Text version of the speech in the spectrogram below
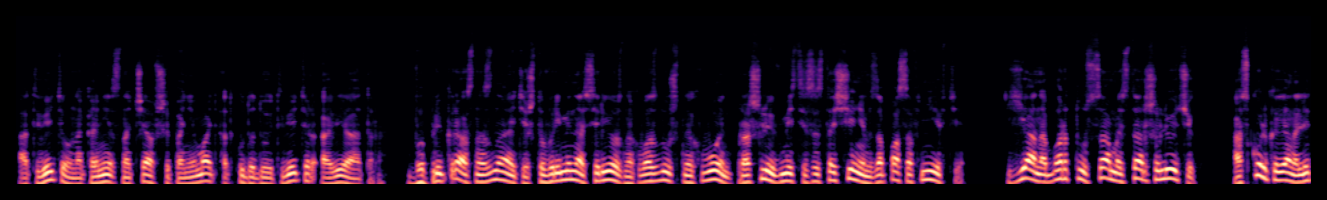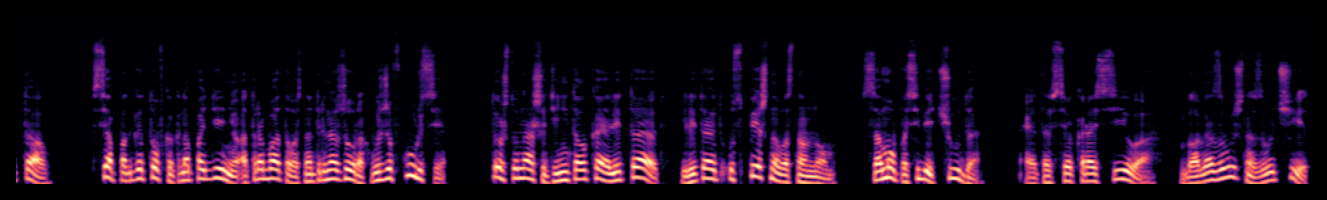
ответил, наконец, начавший понимать, откуда дует ветер авиатор. Вы прекрасно знаете, что времена серьезных воздушных войн прошли вместе с истощением запасов нефти. Я на борту самый старший летчик. А сколько я налетал? Вся подготовка к нападению отрабатывалась на тренажерах, вы же в курсе. То, что наши тени толкая летают, и летают успешно в основном, само по себе чудо. Это все красиво, благозвучно звучит,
